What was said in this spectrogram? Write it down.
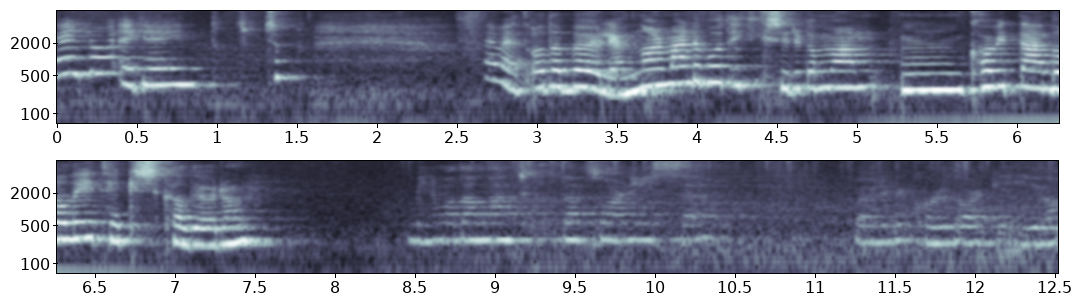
Hello again. Çıp çıp. Evet o da böyle. Normalde bu oda iki kişilik ama hmm, Covid'den dolayı tek kişi kalıyorum. Benim odamdan çıktıktan sonra ise böyle bir koridor geliyor.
